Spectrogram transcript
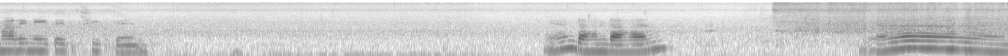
marinated chicken. Ayan, dahan-dahan. Ayan.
